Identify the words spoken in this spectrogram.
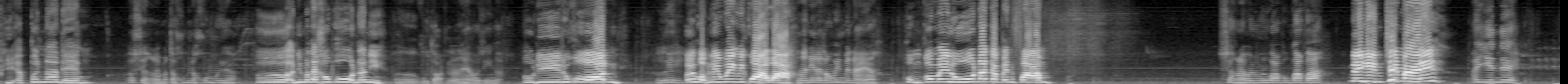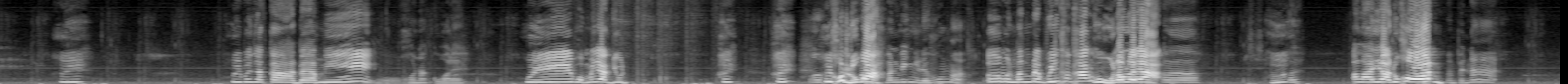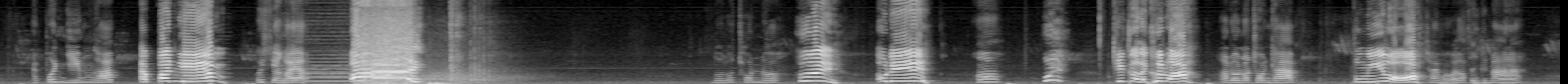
พีแอปเปิลหน้าแดง เออเสียงอะไรมันตะคุ่มตะคุ่มเมื่อกี้เออ อันนี้มันไรข้าวโพดนะนี่ เออหูตอดนั่นแนวจริงอะเอาดีทุกคน เฮ้ยเฮ้ยผมรีบวิ่งดีกว่าว่ะ เออนี่เราต้องวิ่งไปไหนอะผมก็ไม่รู้น่าจะเป็นฟาร์ม เสียงอะไรมันมือวับมือวับวะได้ยินใช่ไหมได้ยินดิเฮ้ยเฮ้ยบรรยากาศแบบนี้โอ้โหโคตรน่ากลัวเลย เฮ้ยผมไม่อยากอยู่เฮ้ยเฮ้ยเออ เฮ้ยขนลุกว่ะ มันวิ่งอยู่ในพุ่มอะเออเหมือนมันแบบวิ่งข้างๆ หูเราเลยอะเออ เฮ้ยเฮ้ย อะไรอะทุกคนมันเป็นหน้าแอปเปิลยิ้มครับแอปเปิลยิ้มเฮ้ยเสียงอะไรอะเอ้ย โดนร ถชนเหรอเฮ้ย เอาดีฮะเฮ้ยกินเกิดอะไรขึ้นวะเราโดนรถชนครับ ตรงนี้เหรอ ใช่เหมือนว่าเราตื่นขึ้นมานะ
